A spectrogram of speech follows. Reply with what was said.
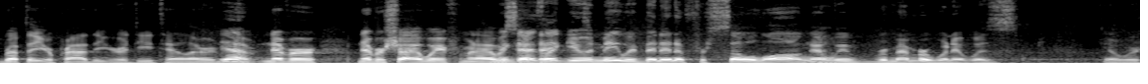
rep that you're proud that you're a detailer. and Yeah. nev- never, never shy away from it. I I always say guys like you and me, we've been in it for so long, and we remember when it was, you know, we're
